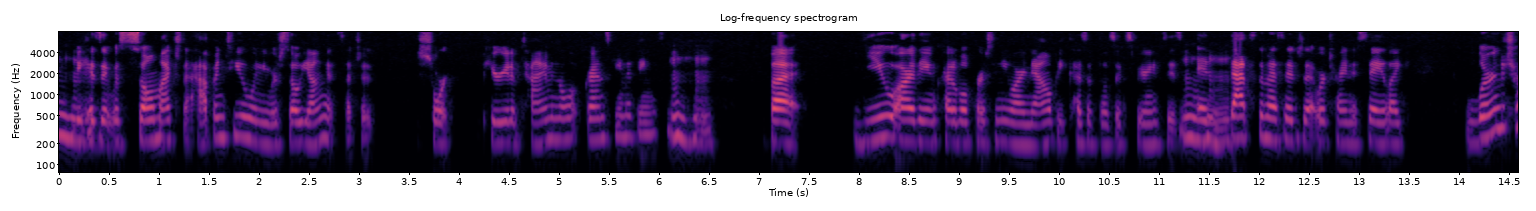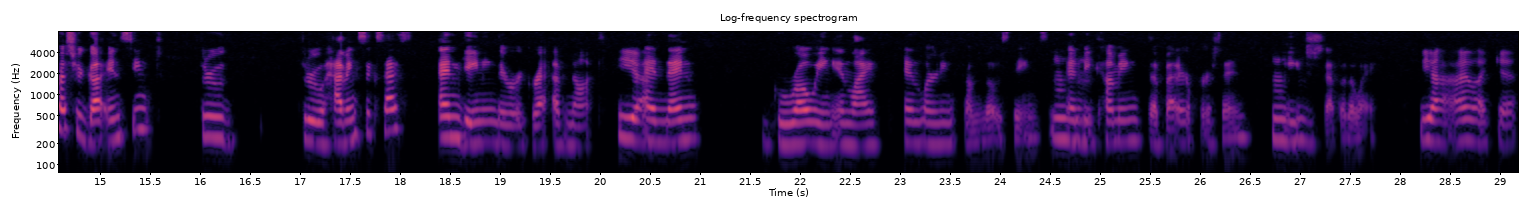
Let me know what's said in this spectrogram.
Mm-hmm. because it was so much that happened to you when you were so young at such a short period of time in the grand scheme of things. Mm-hmm. But you are the incredible person you are now because of those experiences. Mhm. And that's the message that we're trying to say like learn to trust your gut instinct through through having success and gaining the regret of not. Yeah. And then growing in life and learning from those things and Mhm. becoming the better person Mhm. each step of the way. Yeah, I like it.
